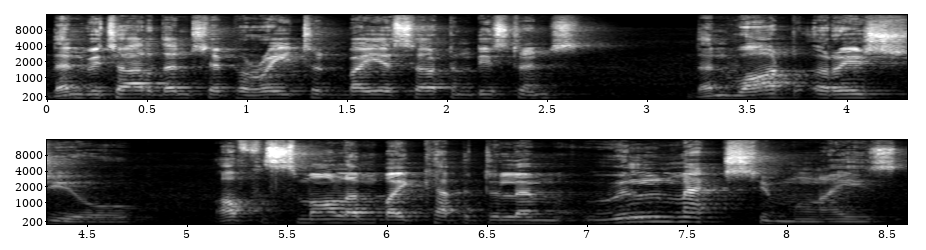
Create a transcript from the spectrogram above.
then which are then separated by a certain distance. Then what ratio of small m by capital M will maximize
